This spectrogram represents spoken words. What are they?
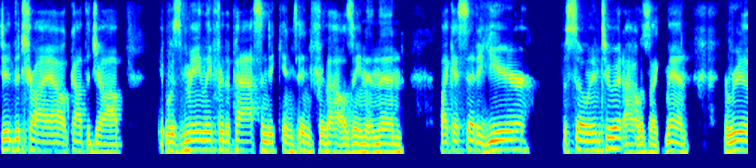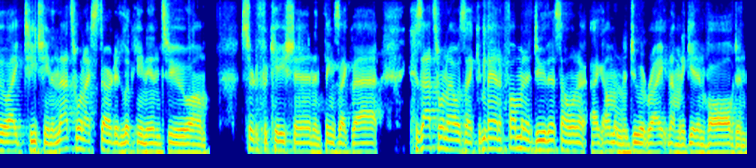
Did the tryout, got the job. It was mainly for the pass and, and, and for the housing, and then like I said, a year or so into it, I was like, man, I really like teaching. And that's when I started looking into um, certification and things like that. Cause that's when I was like, man, if I'm going to do this, I want to, I'm going to do it right. And I'm going to get involved and,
